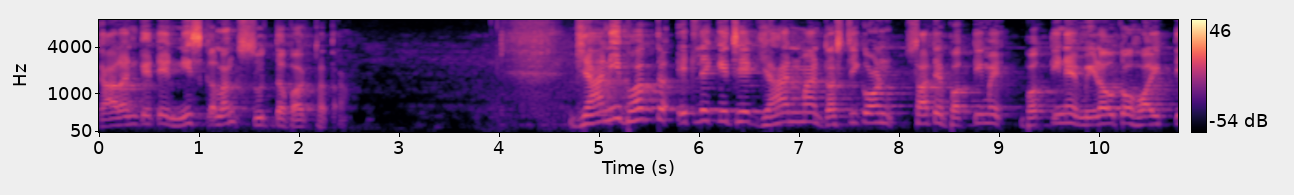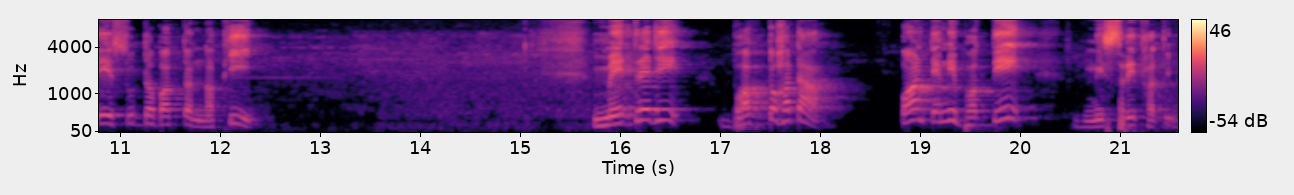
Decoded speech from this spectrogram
કારણ કે તે નિષ્કલંક શુદ્ધ ભક્ત હતા. જ્ઞાની ભક્ત એટલે કે જે જ્ઞાનમાં દ્રષ્ટિકોણ સાથે ભક્તિમય, ભક્તિને મેળવતો હોય તે શુદ્ધ ભક્ત નથી. મૈત્રેજી ભક્તો હતા, પણ તેમની ભક્તિ મિશ્રિત હતી.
